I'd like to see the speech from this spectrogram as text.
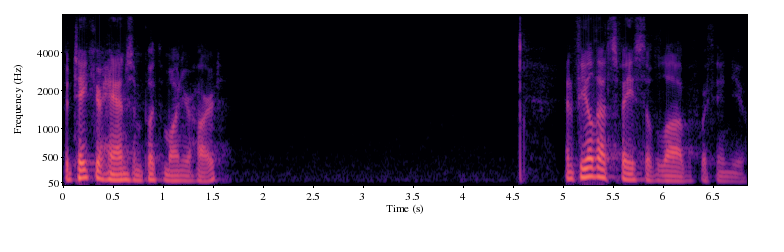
But take your hands and put them on your heart. And feel that space of love within you.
